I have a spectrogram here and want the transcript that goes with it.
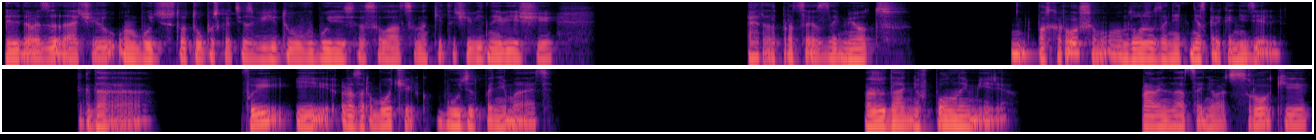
передавать задачи, он будет что-то упускать из виду, вы будете ссылаться на какие-то очевидные вещи. Этот процесс займет по-хорошему, он должен занять несколько недель, когда вы и разработчик будет понимать ожидания в полной мере. Правильно оценивать сроки,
